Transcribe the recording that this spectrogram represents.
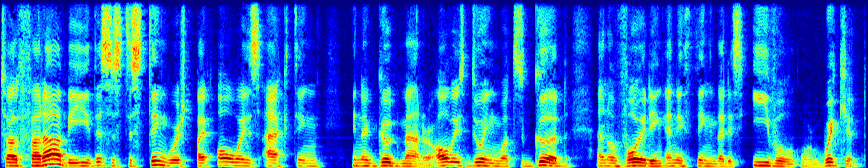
to Al Farabi, this is distinguished by always acting in a good manner, always doing what's good and avoiding anything that is evil or wicked.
